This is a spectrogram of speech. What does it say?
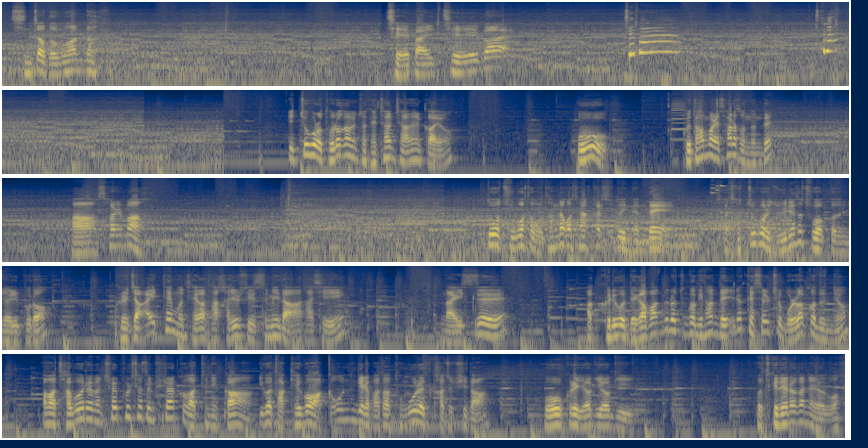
진짜 너무한다. 제발, 제발, 제발! 이쪽으로 돌아가면 좀 괜찮지 않을까요? 오, 그래도 한 마리 사라졌는데? 아, 설마. 또 죽어서 못한다고 생각할 수도 있는데, 제가 저쪽으로 유인해서 죽었거든요, 일부러. 그러자 아이템은 제가 다 가질 수 있습니다, 다시. 나이스. 아, 그리고 내가 만들어준 거긴 한데, 이렇게 쓸 줄 몰랐거든요? 아마 잡으려면 철풀셋은 필요할 것 같으니까, 이거 다 캐고 아까 오는 길에 받아 동굴에서 가줍시다. 오, 그래, 여기, 여기. 어떻게 내려가냐 이거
